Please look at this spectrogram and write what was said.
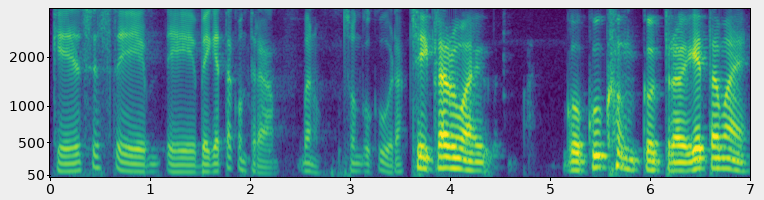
que es este eh, Vegeta contra, bueno, Son Goku, ¿verdad? Sí, claro, mae. Goku con, contra Vegeta, mae.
